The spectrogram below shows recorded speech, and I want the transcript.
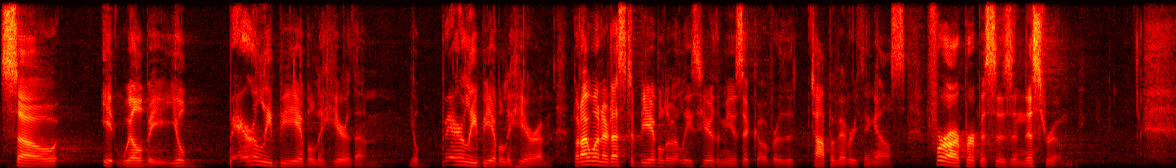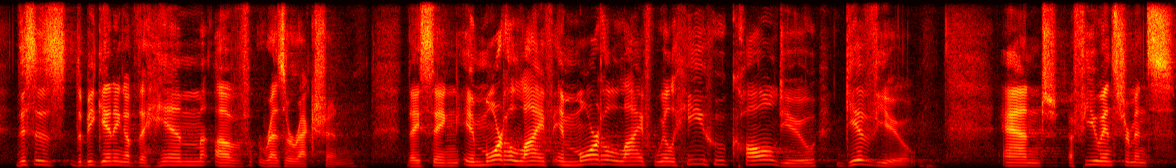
so it will be. You'll barely be able to hear them. You'll barely be able to hear them. But I wanted us to be able to at least hear the music over the top of everything else for our purposes in this room. This is the beginning of the hymn of resurrection. They sing, Immortal life, immortal life will he who called you give you. And a few instruments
